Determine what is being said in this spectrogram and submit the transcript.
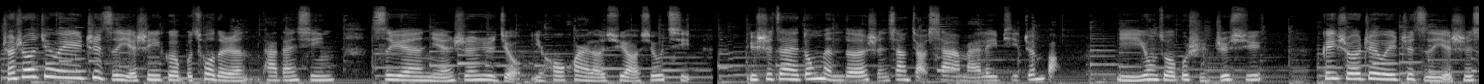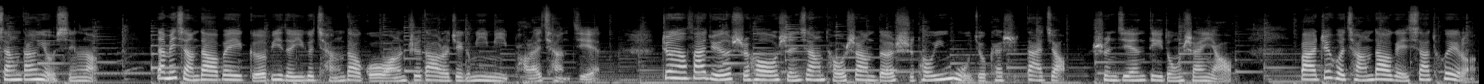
传说这位质子也是一个不错的人，他担心寺院年深日久，以后坏了需要修葺，于是，在东门的神像脚下埋了一批珍宝，以用作不时之需。可以说，这位质子也是相当有心了。但没想到被隔壁的一个强盗国王知道了这个秘密，跑来抢劫。正要发觉的时候，神像头上的石头鹦鹉就开始大叫，瞬间地动山摇，把这伙强盗给吓退了。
